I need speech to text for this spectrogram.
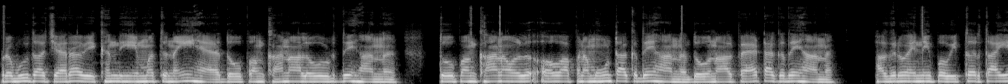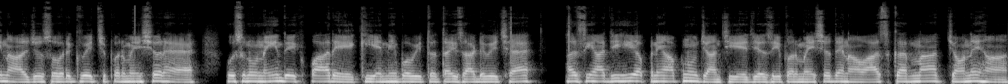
ਪ੍ਰਭੂ ਦਾ ਚਿਹਰਾ ਵੇਖਣ ਦੀ ਹਿੰਮਤ ਨਹੀਂ ਹੈ। ਦੋ ਪੰਖਾਂ ਨਾਲ ਉਹ ਉੱਡਦੇ ਹਨ। ਦੋ ਪੰਖਾਂ ਨਾਲ ਉਹ ਆਪਣਾ ਮੂੰਹ ਟੱਕਦੇ ਹਨ। ਦੋ ਨਾਲ ਪੈਰ ਟੱਕਦੇ ਹਨ। ਅਗਰ ਉਹ ਇੰਨੀ ਪਵਿੱਤਰਤਾਈ ਨਾਲ ਜੋ ਸਵਰਗ ਵਿੱਚ ਪਰਮੇਸ਼ਰ ਹੈ ਉਸ ਨੂੰ ਨਹੀਂ ਦੇਖ ਪਾ ਰਹੇ ਕਿ ਇੰਨੀ ਪਵਿੱਤਰਤਾਈ ਸਾਡੇ ਵਿੱਚ ਹੈ, ਅਸੀਂ ਅੱਜ ਹੀ ਆਪਣੇ ਆਪ ਨੂੰ ਜਾਂਚੀਏ ਜੇ ਅਸੀਂ ਪਰਮੇਸ਼ਰ ਦੇ ਨਾਲ ਵਾਸ ਕਰਨਾ ਚਾਹੁੰਦੇ ਹਾਂ,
